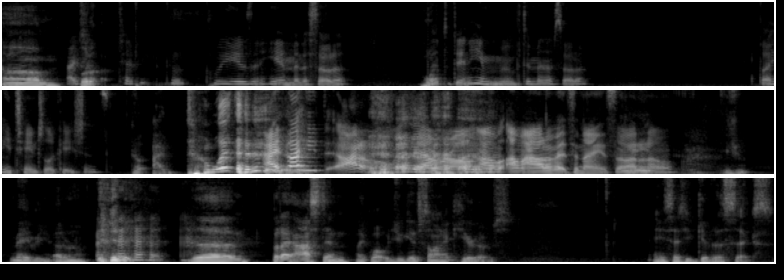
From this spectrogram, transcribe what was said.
Um, Actually, but technically, isn't he in Minnesota? what? Didn't he move to Minnesota? Thought he changed locations. No, I what? I thought he. I don't know. Maybe I'm wrong. I'm, I'm out of it tonight, so I don't know. Maybe I don't know. the but I asked him like, what would you give Sonic Heroes? And he said he'd give it a six.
